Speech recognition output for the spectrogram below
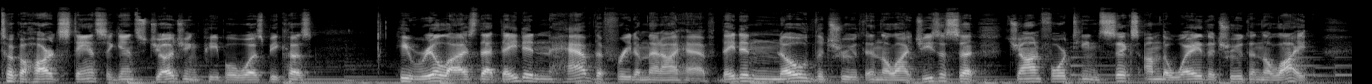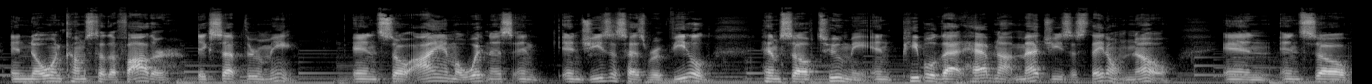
took a hard stance against judging people was because he realized that they didn't have the freedom that I have. They didn't know the truth and the light. Jesus said, John 14, 6, I'm the way, the truth, and the light. And no one comes to the Father except through me. And so I am a witness, and, and Jesus has revealed himself to me. And people that have not met Jesus, they don't know. And and so,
